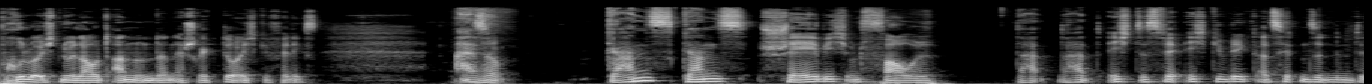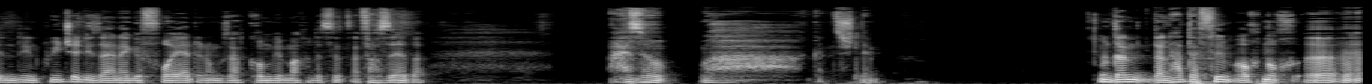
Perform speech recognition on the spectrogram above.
brüll euch nur laut an und dann erschreckt ihr euch gefälligst. Also, ganz, ganz schäbig und faul. Da, da hat echt, das wäre echt gewirkt, als hätten sie den, den, den Creature Designer gefeuert und gesagt, komm, wir machen das jetzt einfach selber. Also, oh, ganz schlimm. Und dann, dann hat der Film auch noch, äh,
